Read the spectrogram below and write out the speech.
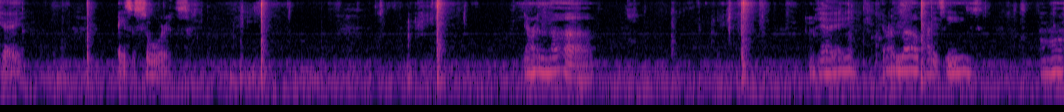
Okay. Ace of Swords. You're in love. Okay. You're in love, Pisces. Aww.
